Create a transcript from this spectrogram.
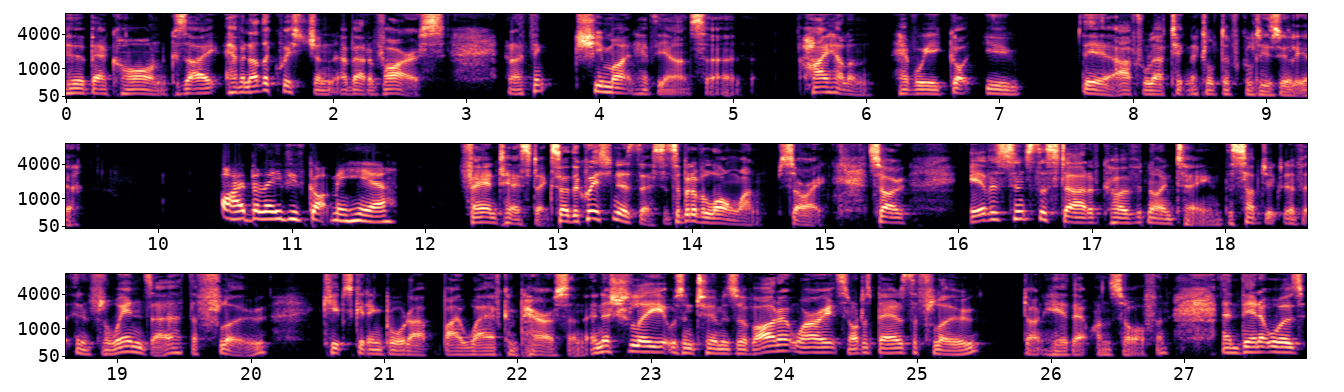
her back on because I have another question about a virus, and I think she might have the answer. Hi, Helen. Have we got you there after all our technical difficulties earlier? I believe you've got me here. Fantastic. So the question is this it's a bit of a long one, sorry. So, ever since the start of COVID 19, the subject of influenza, the flu, keeps getting brought up by way of comparison. Initially, it was in terms of, oh, don't worry, it's not as bad as the flu. Don't hear that one so often. And then it was,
